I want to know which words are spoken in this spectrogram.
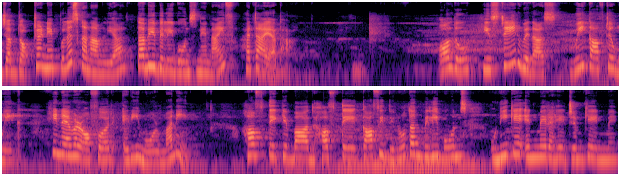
जब डॉक्टर ने पुलिस का नाम लिया, तभी बिली बोन्स ने नाइफ़ हटाया था। All he stayed with us week after week he never offered any more money हफ़्ते के बाद हफ़्ते, काफ़ी दिनों तक बिली बोन्स उन्हीं के इन में रहे जिम के इन में।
